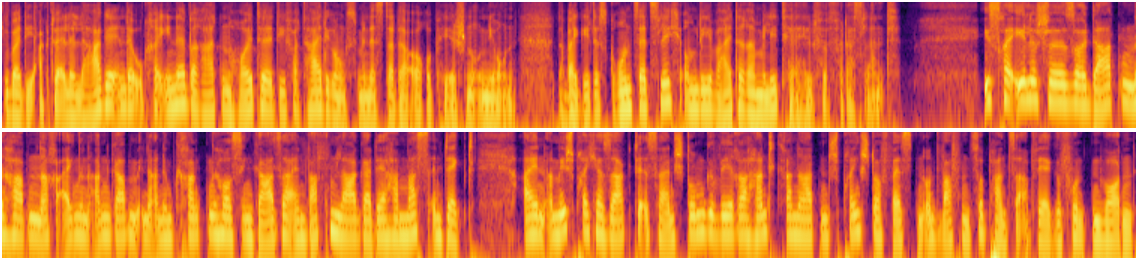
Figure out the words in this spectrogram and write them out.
Über die aktuelle Lage in der Ukraine beraten heute die Verteidigungsminister der Europäischen Union. Dabei geht es grundsätzlich um die weitere Militärhilfe für das Land. Israelische Soldaten haben nach eigenen Angaben in einem Krankenhaus in Gaza ein Waffenlager der Hamas entdeckt. Ein Armeesprecher sagte, es seien Sturmgewehre, Handgranaten, Sprengstoffwesten und Waffen zur Panzerabwehr gefunden worden.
